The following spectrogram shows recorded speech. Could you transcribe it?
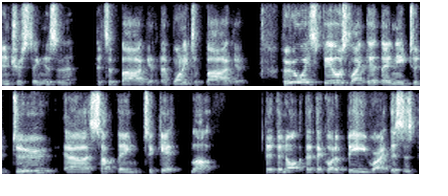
Interesting, isn't it? It's a bargain. They're wanting to bargain. Who always feels like that they need to do uh, something to get love? That they're not, that they've got to be right. This is,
